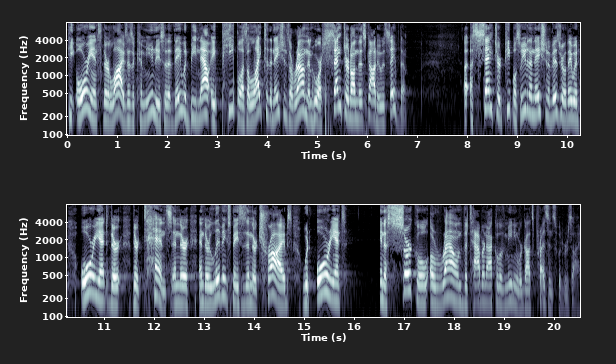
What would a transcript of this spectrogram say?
He orients their lives as a community so that they would be now a people, as a light to the nations around them, who are centered on this God who has saved them a, a centered people. So even the nation of Israel, they would orient their, their tents and their, and their living spaces and their tribes would orient in a circle around the tabernacle of meeting where God's presence would reside.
